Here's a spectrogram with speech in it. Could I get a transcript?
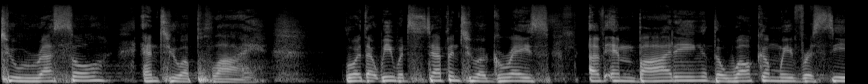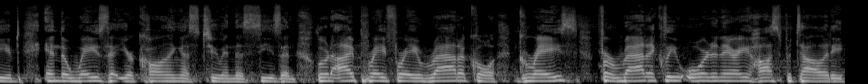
to wrestle and to apply? Lord, that we would step into a grace of embodying the welcome we've received in the ways that you're calling us to in this season. Lord, I pray for a radical grace, for radically ordinary hospitality.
